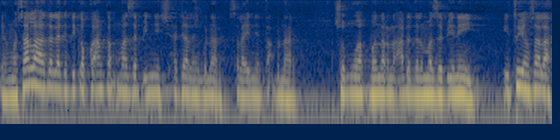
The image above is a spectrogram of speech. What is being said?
Yang masalah adalah ketika kau mazhab ini sajalah yang benar, selainnya tak benar. Semua kebenaran ada dalam mazhab ini. Itu yang salah.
